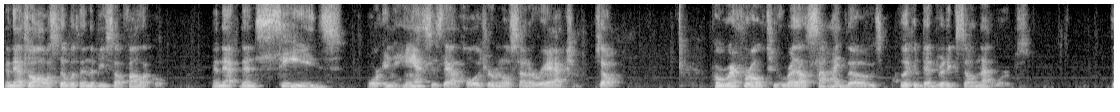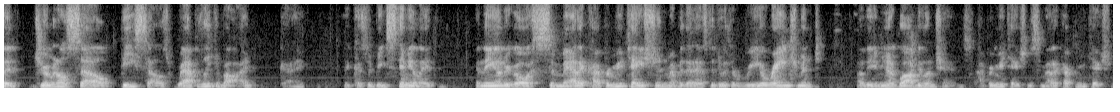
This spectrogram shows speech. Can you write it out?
and that's all still within the B cell follicle. And that then seeds or enhances that whole germinal center reaction. So, peripheral to, right outside those follicular dendritic cell networks, the germinal cell B cells rapidly divide, okay, because they're being stimulated, and they undergo a somatic hypermutation. Remember, that has to do with the rearrangement of the immunoglobulin chains, hypermutation, somatic hypermutation.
